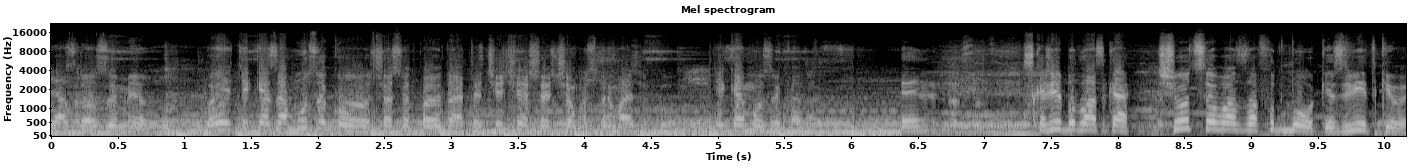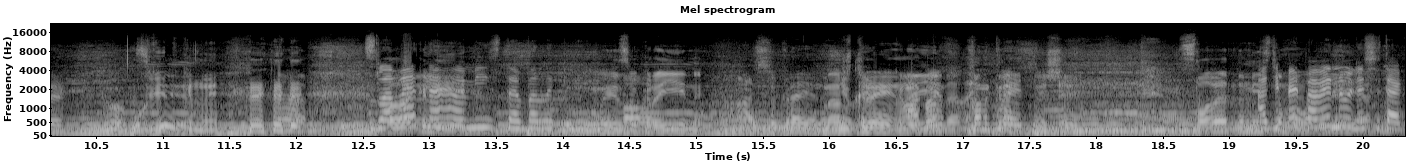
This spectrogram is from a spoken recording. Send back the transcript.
Я зрозумів. Ви тільки за музику щось відповідаєте, чи ще щось в чомусь приймаєте? Тільки музика, так. Скажіть, будь ласка, що це у вас за футболки? Звідки ви? Звідки ми? Славетного міста Балаклія. Ми з України. А, з України. З України. Конкретніше. Славетне місто. А тепер повернулися так.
